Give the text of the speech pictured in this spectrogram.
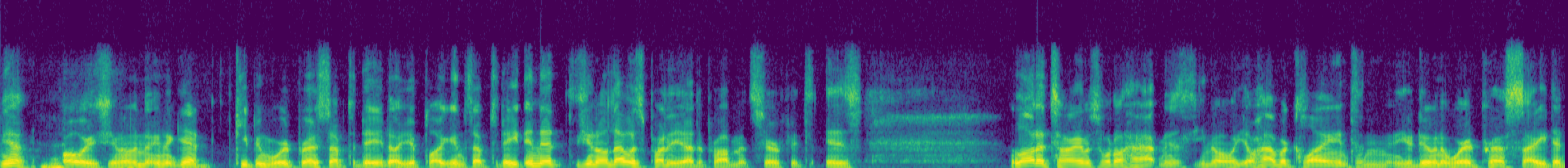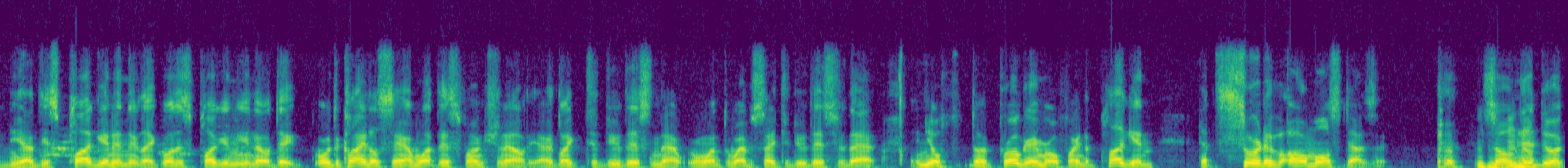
Yeah, always, you know, and, and again, keeping WordPress up to date, all your plugins up to date, and that you know, that was part of the other problem at Surf. It is a lot of times what'll happen is, you know, you'll have a client and you're doing a WordPress site and you have this plugin, and they're like, well, this plugin, you know, they or the client will say, I want this functionality, I'd like to do this and that, I want the website to do this or that, and you'll the programmer will find a plugin that sort of almost does it. so they'll do a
